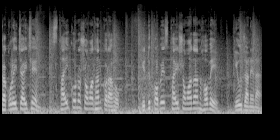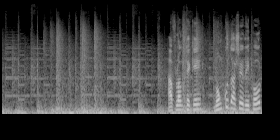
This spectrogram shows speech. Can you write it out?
সকলেই চাইছেন স্থায়ী কোনো সমাধান করা হোক কিন্তু কবে স্থায়ী সমাধান হবে, কেউ জানে না। হাফলং থেকে মঙ্কু দাসের রিপোর্ট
